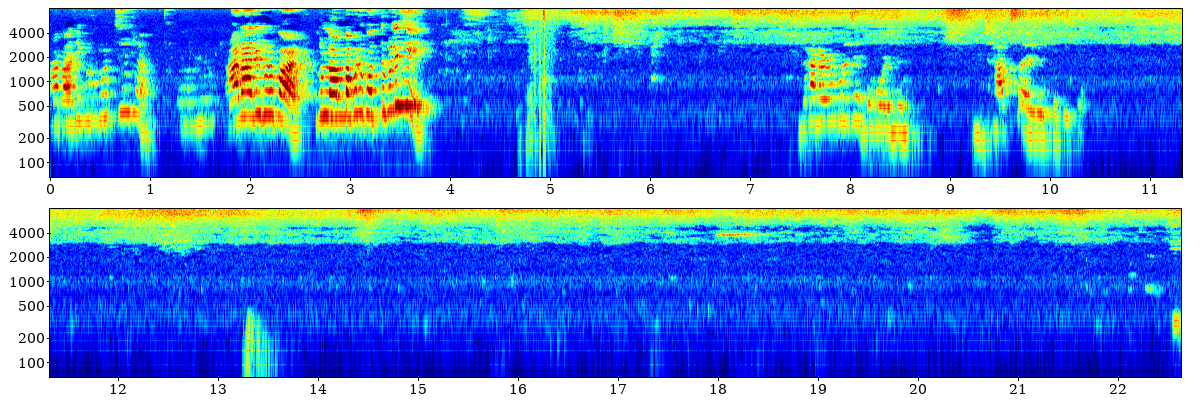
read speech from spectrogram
আর করে করছিস না? আর আড়ি করে কর। তুই লম্বা করে করতে বলেছি? ঘাটার উপরে যেতে বলেছি ঝাপ সাইজের ছবিটা কি দিলে রঞ্জিতা দেবো দাদা এখন হয়নি শুকান ওষুধটা শুকাই চিট লাগবে না। সেলাই কাটতে বলেছে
